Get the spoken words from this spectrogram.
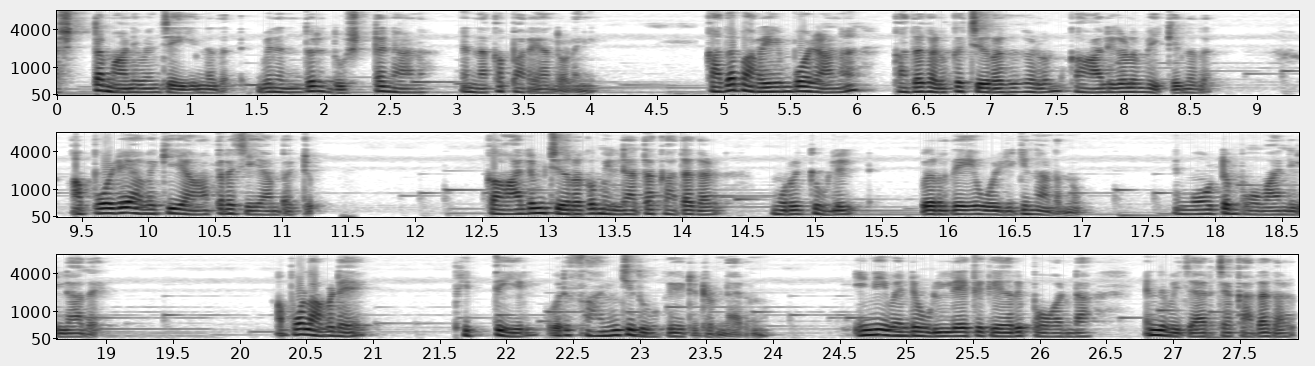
കഷ്ടമാണ് ഇവൻ ചെയ്യുന്നത്. ഇവൻ എന്തൊരു ദുഷ്ടനാണ് എന്നൊക്കെ പറയാൻ തുടങ്ങി. കഥ പറയുമ്പോഴാണ് കഥകൾക്ക് ചിറകുകളും കാലുകളും വയ്ക്കുന്നത് അപ്പോഴേ അവയ്ക്ക് യാത്ര ചെയ്യാൻ പറ്റൂ. കാലും ചിറകും ഇല്ലാത്ത കഥകൾ മുറിക്കുള്ളിൽ വെറുതെ ഒഴുകി നടന്നു. എങ്ങോട്ടും പോവാനില്ലാതെ. അപ്പോൾ അവിടെ ഭിത്തിയിൽ ഒരു സഞ്ചി തൂക്കിയിട്ടിട്ടുണ്ടായിരുന്നു. ഇനി ഇവന്റെ ഉള്ളിലേക്ക് കയറി പോകണ്ട എന്ന് വിചാരിച്ച കഥകൾ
